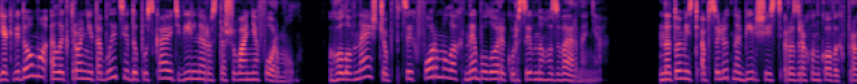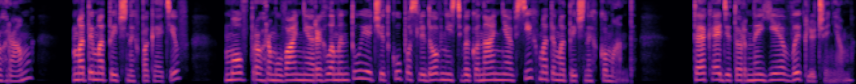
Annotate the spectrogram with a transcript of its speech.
Як відомо, електронні таблиці допускають вільне розташування формул. Головне, щоб в цих формулах не було рекурсивного звернення. Натомість абсолютна більшість розрахункових програм, математичних пакетів мов програмування регламентує чітку послідовність виконання всіх математичних команд. TechEditor не є виключенням.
